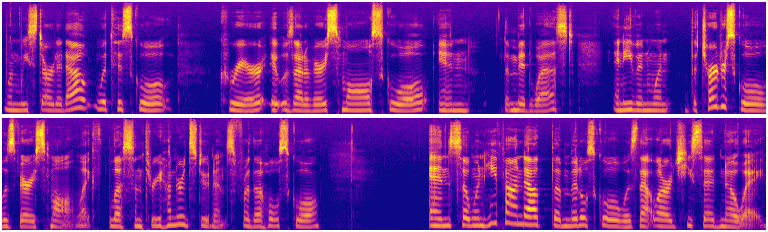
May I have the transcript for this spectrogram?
When we started out with his school career, it was at a very small school in the Midwest. And even when the charter school was very small, like less than 300 students for the whole school. And so when he found out the middle school was that large, he said, no way.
